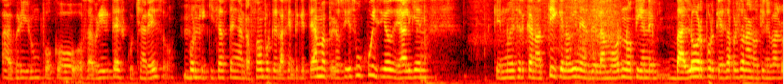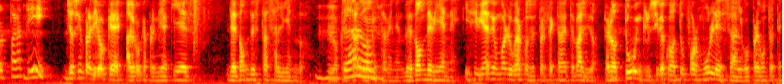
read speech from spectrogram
abrir un poco, o sea, abrirte a escuchar eso, porque quizás tengan razón, porque es la gente que te ama, pero si es un juicio de alguien que no es cercano a ti, que no viene desde el amor, no tiene valor porque esa persona no tiene valor para ti. Yo siempre digo que algo que aprendí aquí es de dónde está saliendo lo, que está, lo que está viniendo, de dónde viene. Y si viene de un buen lugar, pues es perfectamente válido. Pero tú, inclusive cuando tú formules algo, pregúntate,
